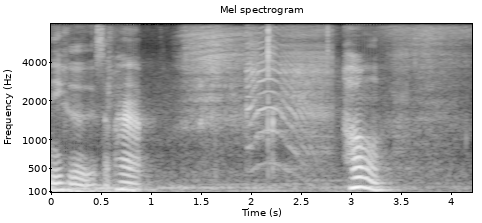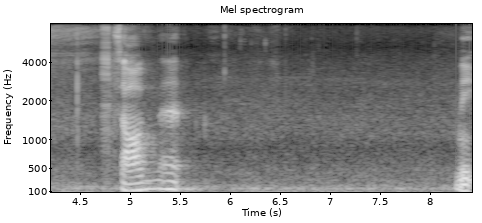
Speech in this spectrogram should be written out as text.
นี่คือสภาพ ห้อง ซ้อมนะฮะ นี่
